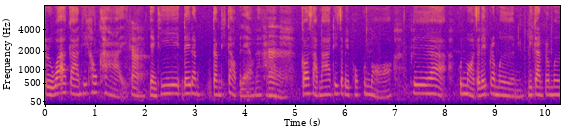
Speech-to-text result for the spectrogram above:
หรือว่าอาการที่เข้าข่าย ค่ะอย่างที่ได้ดังดังที่กล่าวไปแล้วนะคะ อ่าก็สามารถที่จะไปพบคุณหมอ เพื่อคุณหมอจะได้ประเมิน มีการประเมิ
